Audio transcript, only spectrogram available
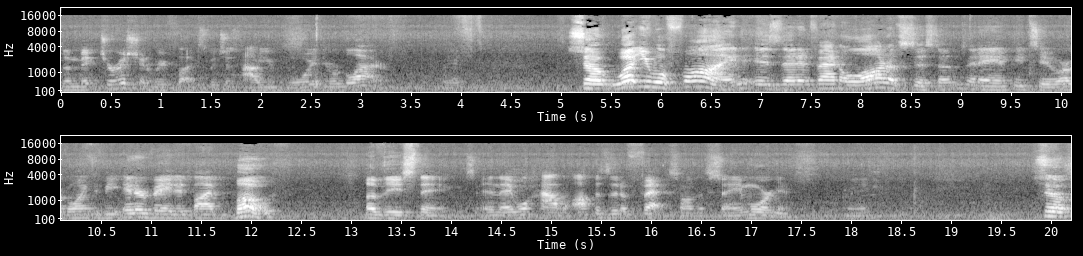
the micturition reflex, which is how you void your bladder. Right? So what you will find is that in fact a lot of systems in A&P2 are going to be innervated by both of these things and they will have opposite effects on the same organ. Right? So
